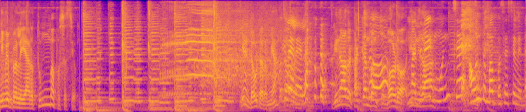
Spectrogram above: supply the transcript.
ನಿಮ್ಮಿಬ್ಬರಲ್ಲಿ ಯಾರು ತುಂಬಾ ಪೊಸೆಸಿವ್ ಏನ್ ಡೌಟ್ ರಮ್ಯಾ? ಇಲ್ಲ ಇಲ್ಲ ಇಲ್ಲ. ಟಕ್ಕನ್ ಬಂತು ಬೋರ್ಡು ಮದುವೆಗೆ ಮುಂಚೆ ಅವ್ನು ತುಂಬಾ ಪೊಸೆಸಿವ್ ಇದ್ದ.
